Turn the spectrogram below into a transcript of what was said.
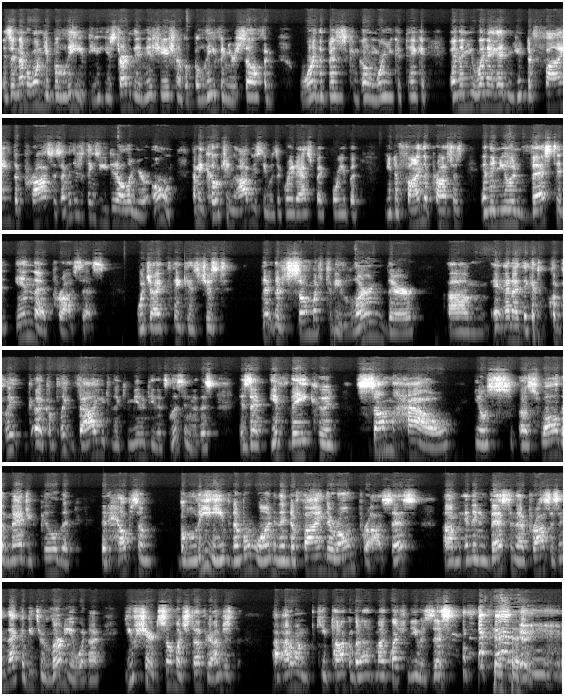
is that number one you believed. You, you started the initiation of a belief in yourself and where the business can go and where you could take it. And then you went ahead and you defined the process. I mean there's things that you did all on your own. I mean coaching obviously was a great aspect for you but you defined the process and then you invested in that process which i think is just there, there's so much to be learned there um, and, and, I think it's complete uh, complete value to the community that's listening to this is that if they could somehow, you know, s- uh, swallow the magic pill that that helps them believe number one, and then define their own process, um, and then invest in that process, and that could be through learning and whatnot. You've shared so much stuff here. I'm just I, don't want to keep talking, but uh, my question to you is this:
